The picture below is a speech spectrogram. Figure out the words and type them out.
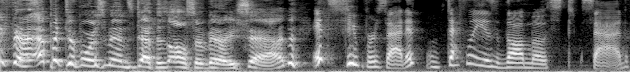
be fair, Epic Divorce Man's death is also very sad. it's super sad it definitely is the most sad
